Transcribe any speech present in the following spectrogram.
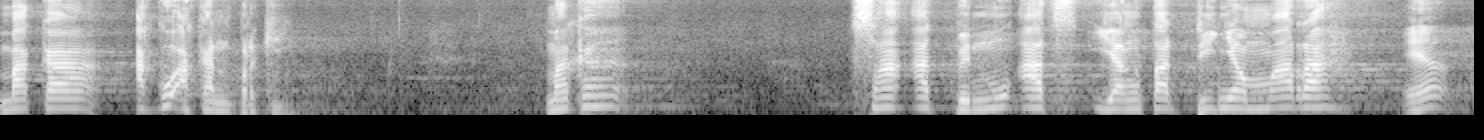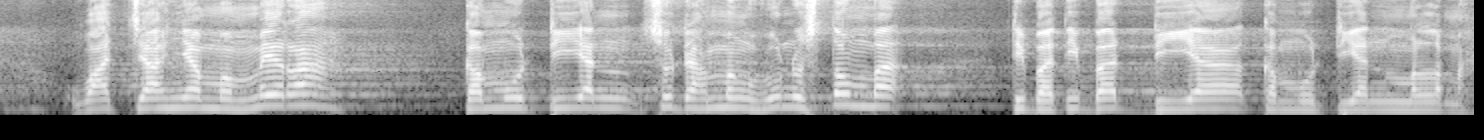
maka aku akan pergi. Maka saat bin Mu'adz yang tadinya marah, ya, wajahnya memerah, kemudian sudah menghunus tombak, tiba-tiba dia kemudian melemah.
